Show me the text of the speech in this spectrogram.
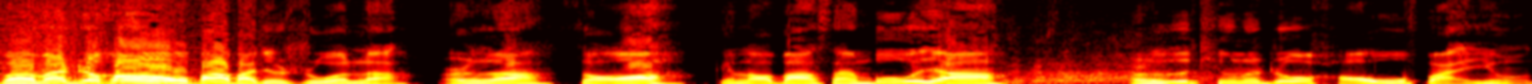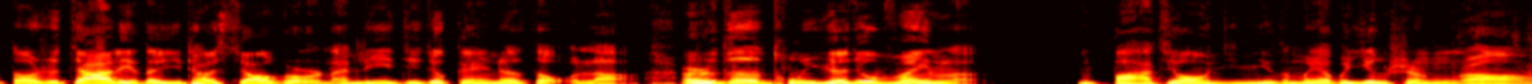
晚饭之后，爸爸就说了：“儿子，走，跟老爸散步去。”儿子听了之后毫无反应，倒是家里的一条小狗呢，立即就跟着走了。儿子的同学就问了：“你爸叫你，你怎么也不应声啊？”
